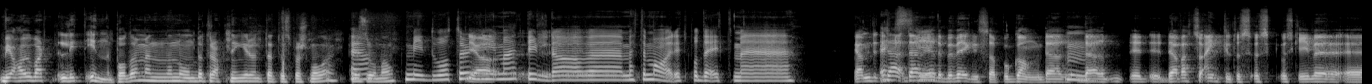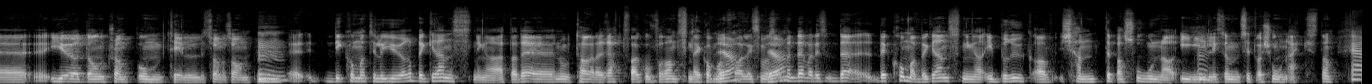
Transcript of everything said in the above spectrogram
Vi har jo vært litt inne på det, men noen betraktninger rundt dette spørsmålet? Ja. Midwater, Ja. gi meg et bilde av uh, Mette-Marit på date med Ja, men der, der er det bevegelser på gang. Der, der, det, det har vært så enkelt å, å skrive eh, 'gjør Donald Trump om til sånn og sånn'. Eh, de kommer til å gjøre begrensninger etter det. Nå tar jeg det rett fra konferansen jeg kommer Ja, fra. Liksom, ja. sånn, men det, var liksom, det, det kommer begrensninger i bruk av kjente personer i liksom, situasjon X. Da, Ja.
